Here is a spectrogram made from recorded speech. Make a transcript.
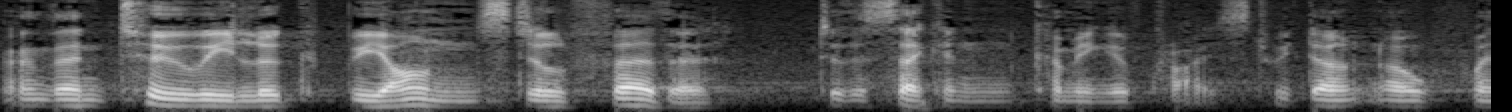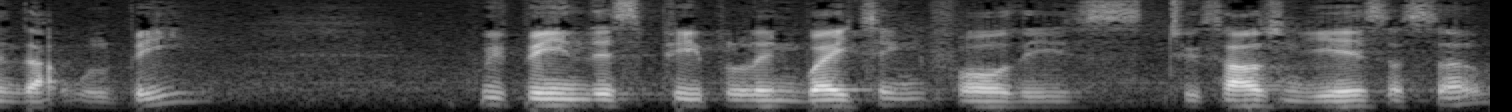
And then, too, we look beyond still further to the second coming of Christ. We don't know when that will be. We've been this people in waiting for these 2,000 years or so.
